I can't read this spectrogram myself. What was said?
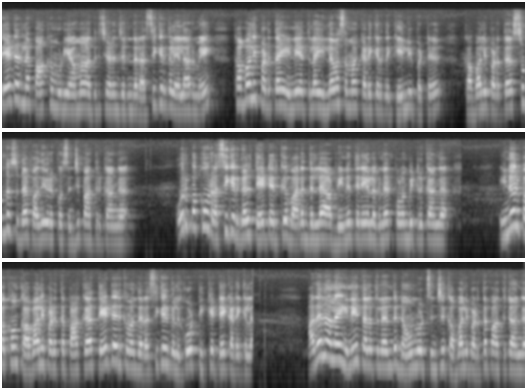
தேட்டரில் பார்க்க முடியாம அதிர்ச்சி அடைஞ்சிருந்த ரசிகர்கள் எல்லாருமே கபாலி படத்தை இணையத்தில் இலவசமாக கிடைக்கிறத கேள்விப்பட்டு கபாலி படத்தை சுட சுட பதிவிறக்கம் செஞ்சு பார்த்துருக்காங்க. ஒரு பக்கம் ரசிகர்கள் தேட்டருக்கு வரதில்லை அப்படின்னு திரையுலகினர் புலம்பிட்டு இருக்காங்க இன்னொரு பக்கம் கபாலி படத்தை பார்க்க தேட்டருக்கு வந்த ரசிகர்களுக்கோ டிக்கெட்டே கிடைக்கல. அதனால இணையதளத்துல இருந்து டவுன்லோட் செஞ்சு கபாலி படத்தை பார்த்துட்டாங்க.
